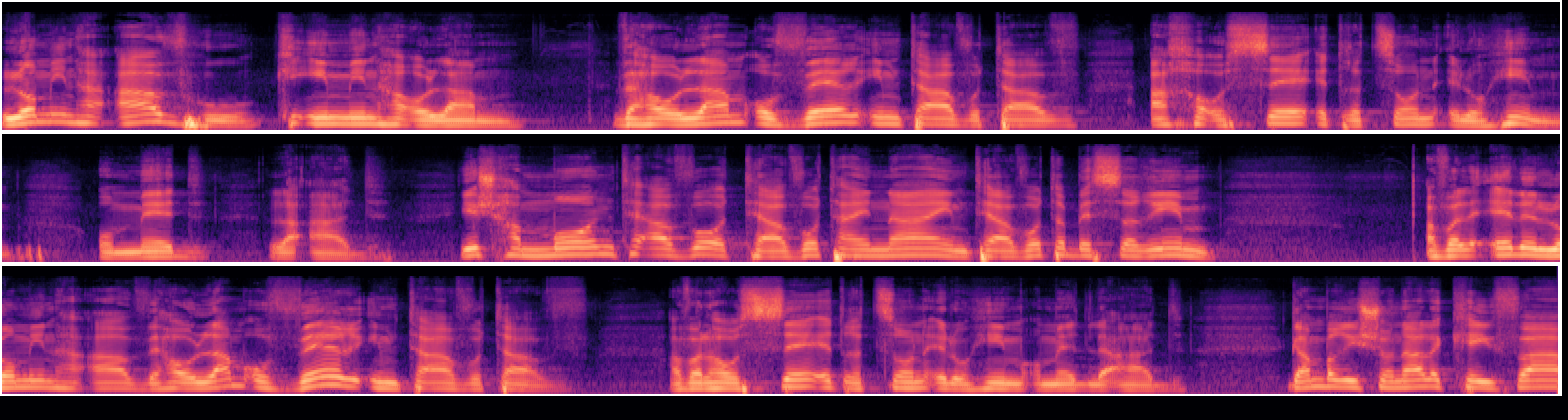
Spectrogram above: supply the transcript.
לא מן האב הוא, כי אם מן העולם. והעולם עובר עם תאוותיו, אך העושה את רצון אלוהים עומד לעד. יש המון תאוות, תאוות העיניים, תאוות הבשרים, אבל אלה לא מן האב, והעולם עובר עם תאוותיו, אבל העושה את רצון אלוהים עומד לעד. גם בראשונה לקיפה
